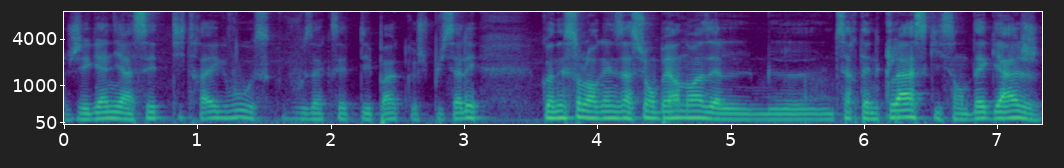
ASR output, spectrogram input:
j'ai gagné assez de titres avec vous, est-ce que vous acceptez pas que je puisse aller? Connaissant l'organisation bernoise, elle, une certaine classe qui s'en dégage.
